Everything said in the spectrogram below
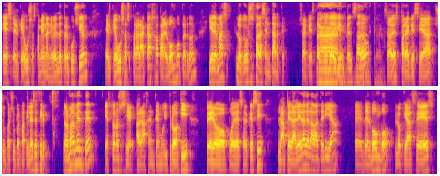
es el que usas también a nivel de percusión, el que usas para la caja, para el bombo, perdón, y además lo que usas para sentarte. O sea, que está todo ahí bien pensado, ¿sabes? Para que sea súper, súper fácil. Es decir, normalmente, esto no sé si habrá gente muy pro aquí, pero puede ser que sí, la pedalera de la batería eh, del bombo lo que hace es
